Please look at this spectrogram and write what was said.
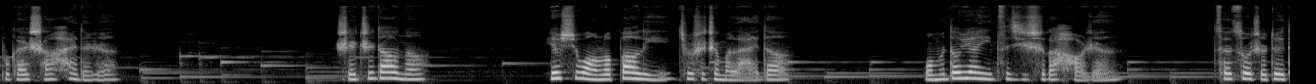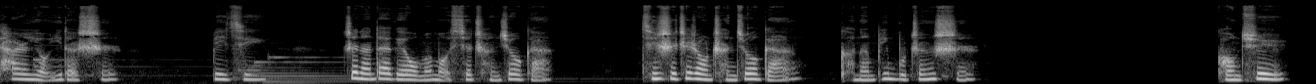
不该伤害的人，谁知道呢？也许网络暴力就是这么来的。我们都愿意自己是个好人，在做着对他人有益的事，毕竟这能带给我们某些成就感，即使这种成就感可能并不真实。恐惧。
